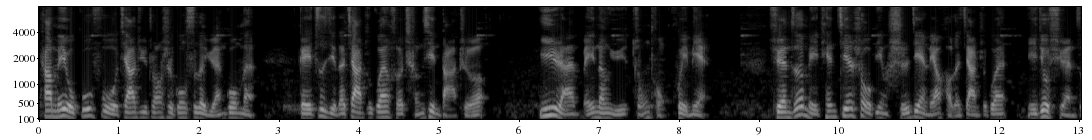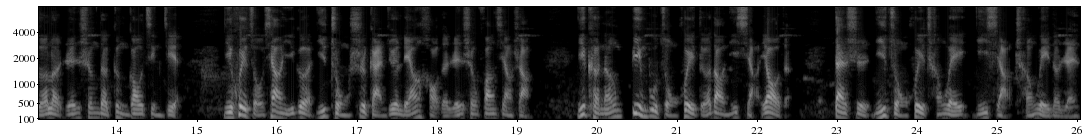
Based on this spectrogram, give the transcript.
他没有辜负家居装饰公司的员工们，给自己的价值观和诚信打折，依然没能与总统会面。选择每天接受并实践良好的价值观，你就选择了人生的更高境界。你会走向一个你总是感觉良好的人生方向上。你可能并不总会得到你想要的。但是你总会成为你想成为的人。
